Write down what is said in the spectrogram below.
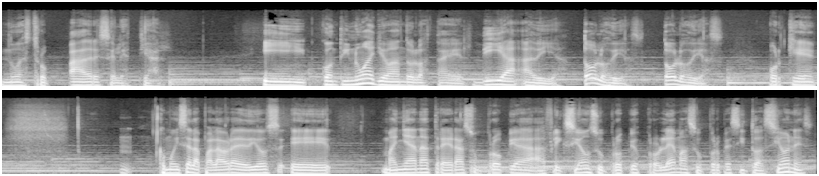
nuestro Padre Celestial. Y continúa llevándolo hasta Él día a día, todos los días, todos los días. Porque, como dice la palabra de Dios, eh, mañana traerá su propia aflicción, sus propios problemas, sus propias situaciones.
